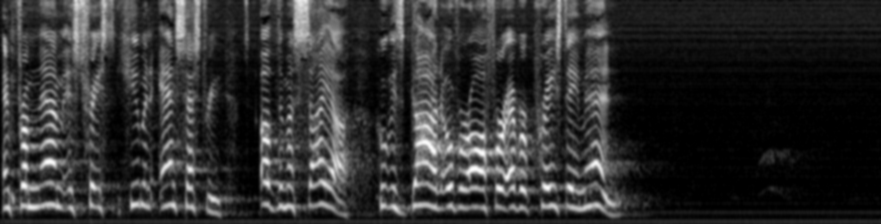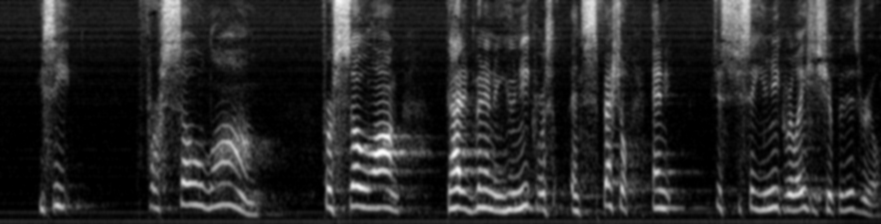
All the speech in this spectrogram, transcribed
and from them is traced human ancestry of the Messiah, who is God over all forever. Praised, Amen. You see, for so long, for so long, God had been in a unique and special and just, just a unique relationship with Israel.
